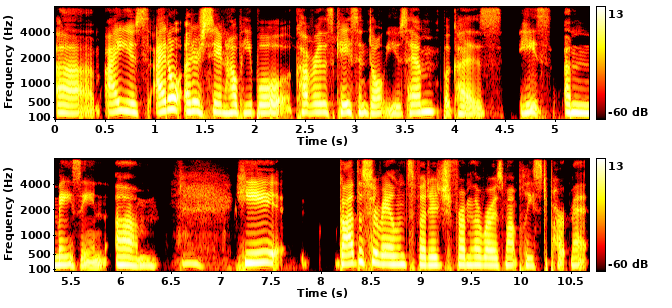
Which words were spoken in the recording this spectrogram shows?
um I use I don't understand how people cover this case and don't use him because he's amazing. Um Mm. he got the surveillance footage from the Rosemont Police Department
